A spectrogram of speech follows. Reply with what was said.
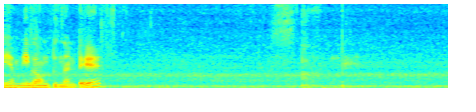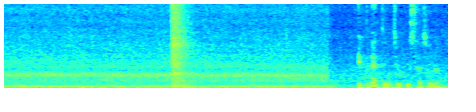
యమ్మీగా ఉంటుందంటే ఇప్పుడు నేను తిని చూపిస్తా చూడండి.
